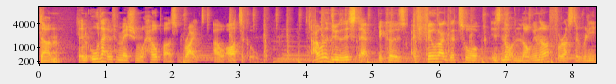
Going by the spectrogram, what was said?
Done. Then all that information will help us write our article. I want to do this step because I feel like the talk is not long enough for us to really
